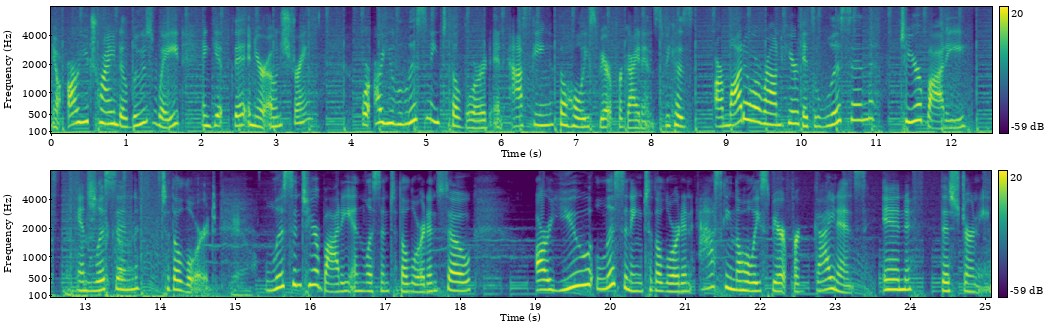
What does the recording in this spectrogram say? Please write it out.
You know, are you trying to lose weight and get fit in your own strength? Or are you listening to the Lord and asking the Holy Spirit for guidance? Because our motto around here is listen to your body and to listen God. to the Lord. Yeah. Listen to your body and listen to the Lord. And so, are you listening to the Lord and asking the Holy Spirit for guidance in this journey?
